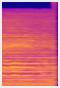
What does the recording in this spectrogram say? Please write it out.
young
